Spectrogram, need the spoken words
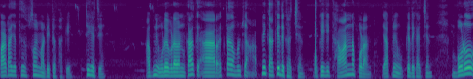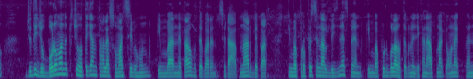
পাটা যাতে সবসময় মাটিতে থাকে, ঠিক আছে? আপনি উড়ে বেড়াবেন কাকে আর একটা বলছি, আপনি কাকে দেখাচ্ছেন? ওকে কি খাওয়ান না পড়ান? যে আপনি ওকে দেখাচ্ছেন। বড় যদি বড় মানে কিছু হতে চান, তাহলে সমাজসেবী হন কিংবা নেতাও হতে পারেন, সেটা আপনার ব্যাপার। কিংবা প্রফেশনাল বিজনেসম্যান কিংবা ফুটবলার হতে পারেন, যেখানে আপনাকে অনেক ফ্যান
